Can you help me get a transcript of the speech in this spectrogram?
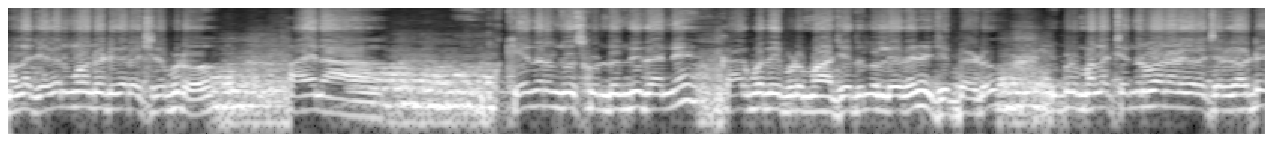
మళ్ళీ జగన్మోహన్ రెడ్డి గారు వచ్చినప్పుడు ఆయన కేంద్రం చూసుకుంటుంది దాన్ని. కాకపోతే ఇప్పుడు మా చేతుల్లో లేదని చెప్పాడు. ఇప్పుడు మళ్ళీ చంద్రబాబు నాయుడు గారు వచ్చారు కాబట్టి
